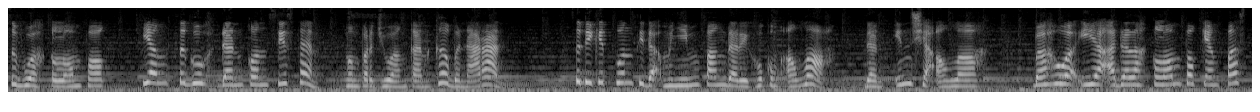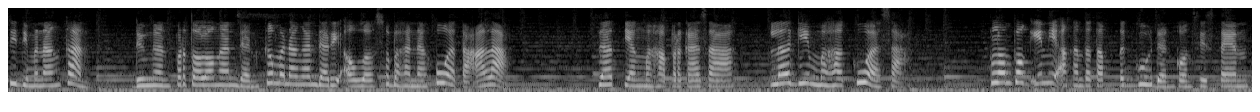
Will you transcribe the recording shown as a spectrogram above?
sebuah kelompok yang teguh dan konsisten memperjuangkan kebenaran, sedikit pun tidak menyimpang dari hukum Allah, dan insya Allah bahwa ia adalah kelompok yang pasti dimenangkan dengan pertolongan dan kemenangan dari Allah Subhanahu wa Ta'ala. Zat yang Maha Perkasa lagi Maha Kuasa kelompok ini akan tetap teguh dan konsisten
